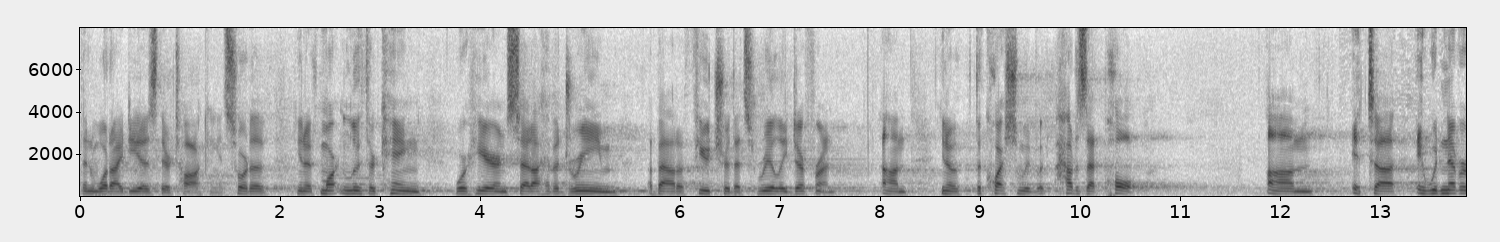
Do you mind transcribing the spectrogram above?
than what ideas they're talking. It's sort of, you know, if Martin Luther King were here and said, I have a dream about a future that's really different, um, you know, the question would be, how does that poll? Um, it, uh, it would never,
